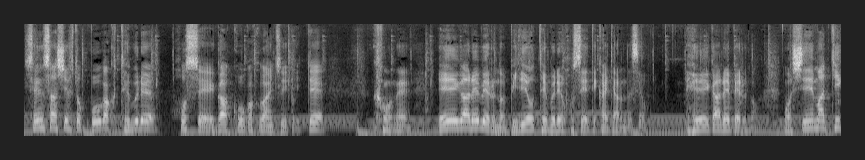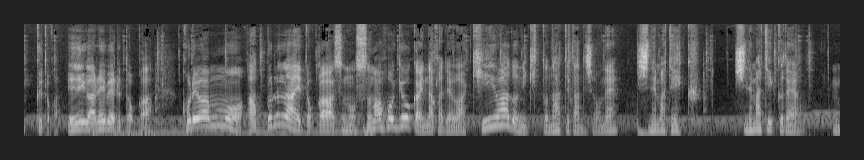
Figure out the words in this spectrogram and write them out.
センサーシフト光学手ブレ補正が広角側についていて、こうね、映画レベルのビデオ手ブレ補正って書いてあるんですよ。映画レベルの。もうシネマティックとか映画レベルとか、これはもう Apple 内とかそのスマホ業界の中ではキーワードにきっとなってたんでしょうね。シネマティック。シネマティックだよ。うん。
